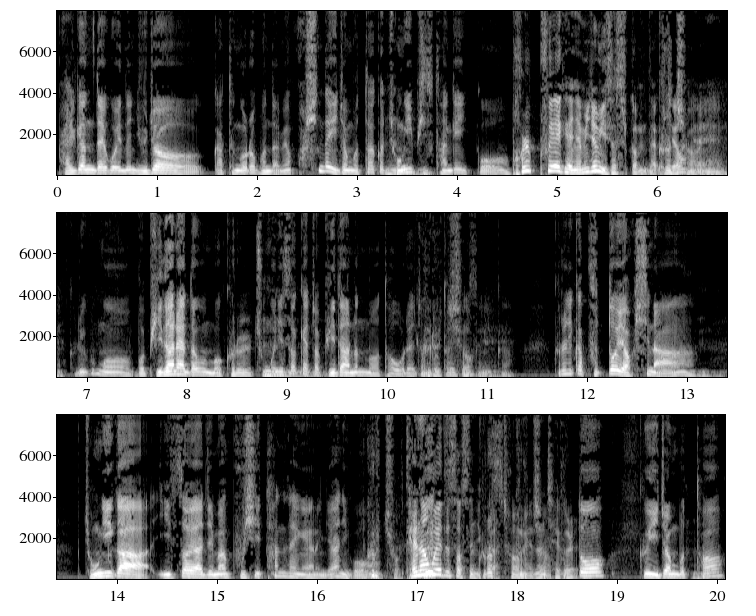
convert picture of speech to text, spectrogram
발견되고 있는 유적 같은 거로 본다면 훨씬 더 이전부터 그 종이 음. 비슷한 게 있고 펄프의 개념이 좀 있었을 겁니다. 그렇죠. 그렇죠. 예. 예. 그리고 뭐, 뭐 비단에도 뭐 글을 충분히 음. 썼겠죠. 비단은 뭐 더 오래 전부터 그렇죠. 있었으니까. 그러니까 붓도 역시나 음. 종이가 있어야지만 붓이 탄생하는 게 아니고 그렇죠. 대나무에도 썼으니까 그렇- 처음에는 그렇죠. 책을. 또 그 이전부터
